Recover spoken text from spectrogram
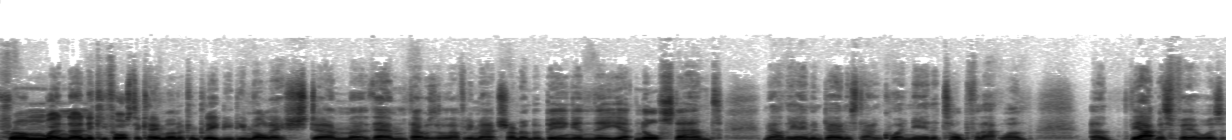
from when uh, Nicky Forster came on and completely demolished um, uh, them. That was a lovely match. I remember being in the uh, North Stand, now the Eamonn Dolan Stand, quite near the top for that one. And the atmosphere was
